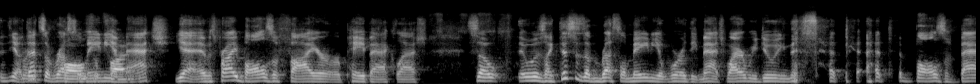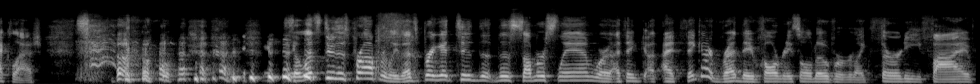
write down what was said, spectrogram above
you know, Right, that's a WrestleMania match. Yeah, it was probably Balls of Fire or Pay Backlash. So it was like this is a WrestleMania worthy match. Why are we doing this at, at Balls of Backlash? So, so let's do this properly. Let's bring it to the, the SummerSlam where I think I think I've read they've already sold over like 35,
